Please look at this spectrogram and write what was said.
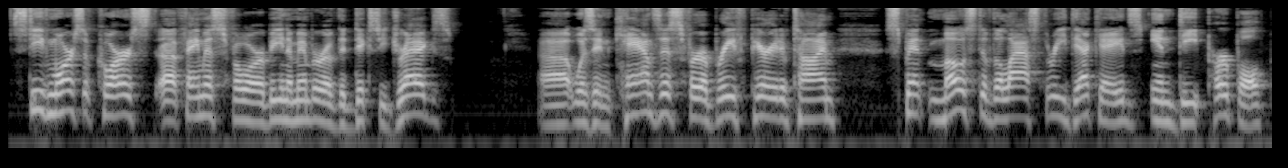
Steve Morse, of course, uh, famous for being a member of the Dixie Dregs, uh, was in Kansas for a brief period of time, spent most of the last three decades in Deep Purple,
